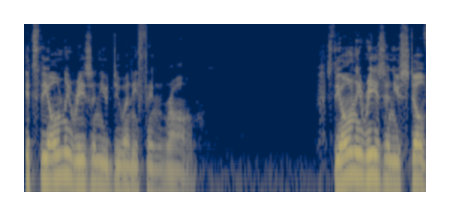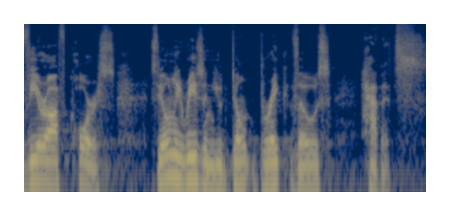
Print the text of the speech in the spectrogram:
It's the only reason you do anything wrong. It's the only reason you still veer off course. It's the only reason you don't break those habits.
